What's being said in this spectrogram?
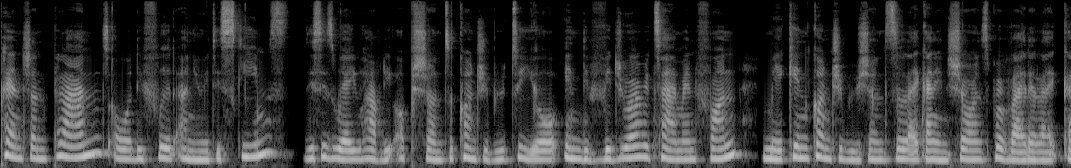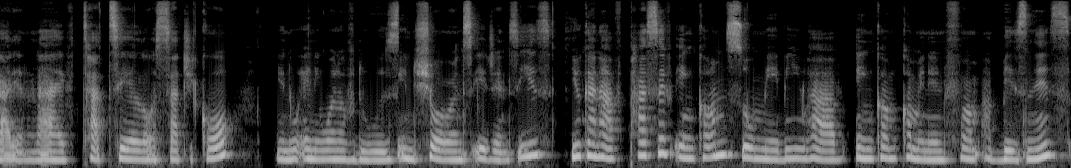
pension plans or deferred annuity schemes. This is where you have the option to contribute to your individual retirement fund, making contributions to like an insurance provider like Guardian Life, Tatil, or Sagicor you know, any one of those insurance agencies. You can have passive income. So maybe you have income coming in from a business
